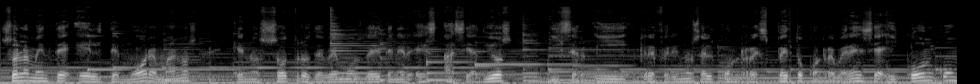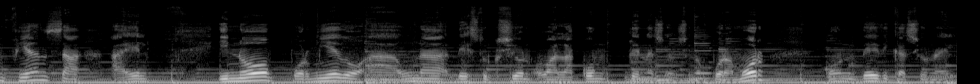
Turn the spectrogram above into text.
Solamente el temor, hermanos, que nosotros debemos de tener es hacia Dios y, ser, y referirnos a Él con respeto, con reverencia y con confianza a Él. Y no por miedo a una destrucción o a la condenación, sino por amor, con dedicación a Él.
